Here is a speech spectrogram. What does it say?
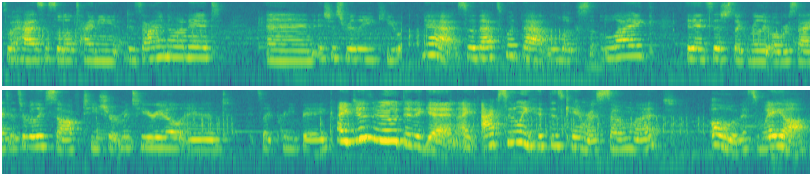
So it has this little tiny design on it, and it's just really cute. Yeah, so that's what that looks like. And it's just like really oversized. It's a really soft t-shirt material, and it's like pretty big. I just moved it again. I accidentally hit this camera so much. Oh, that's way off.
